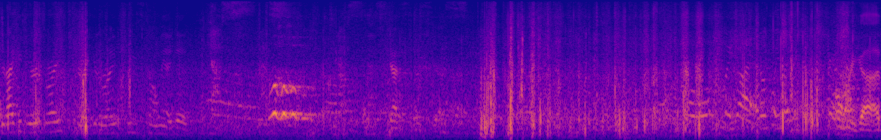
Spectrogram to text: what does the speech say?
Did I get yours right? Did I get it right? Please tell me I did. Yes. Yes, yes, yes, Oh my god. I don't think I yes. Oh my god.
